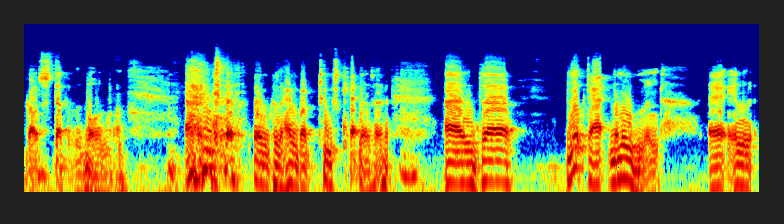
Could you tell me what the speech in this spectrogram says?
got stuck with the bone one. And, because I haven't got two scanners, and uh, looked at the movement uh, in,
